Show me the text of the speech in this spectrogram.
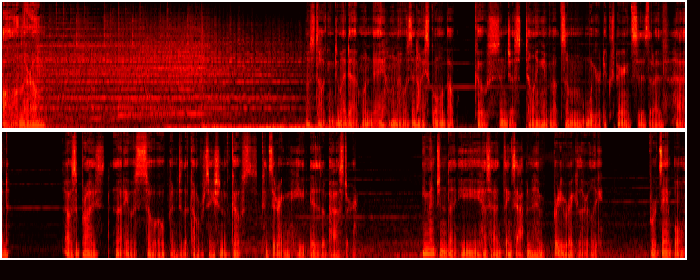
all on their own. I was talking to my dad one day when I was in high school about ghosts and just telling him about some weird experiences that I've had. I was surprised that he was so open to the conversation of ghosts, considering he is a pastor. He mentioned that he has had things happen to him pretty regularly. For example,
